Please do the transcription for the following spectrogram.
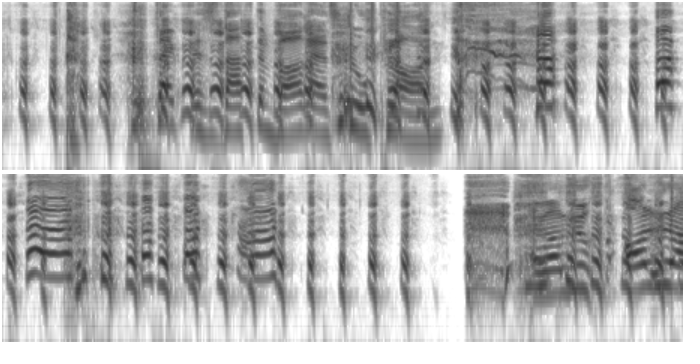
tenk hvis dette bare er en stor plan. Jeg har lurt alle!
